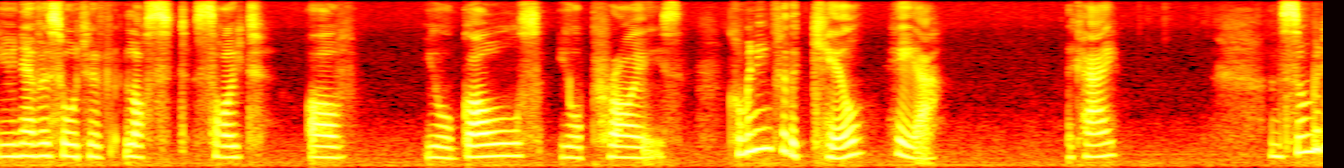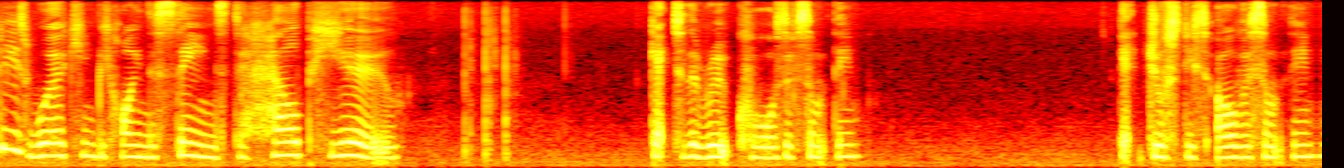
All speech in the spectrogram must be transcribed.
You never sort of lost sight of your goals, your prize. Coming in for the kill here. Okay? And somebody is working behind the scenes to help you get to the root cause of something, get justice over something.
